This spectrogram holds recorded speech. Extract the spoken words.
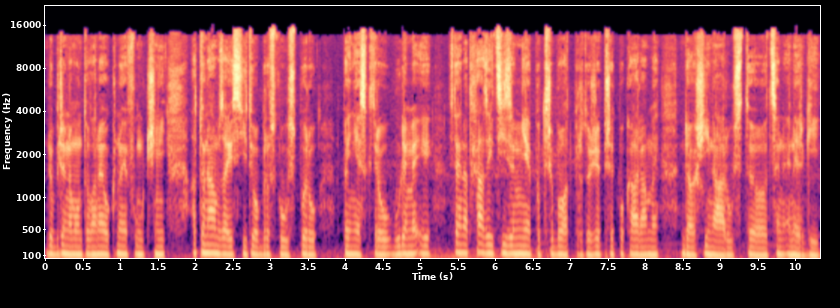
dobře namontované okno je funkční a to nám zajistí tu obrovskou úsporu peněz, kterou budeme i v té nadcházející země potřebovat, protože předpokládáme další nárůst eh, cen energií.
